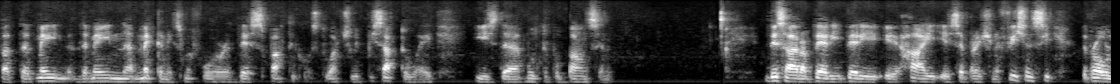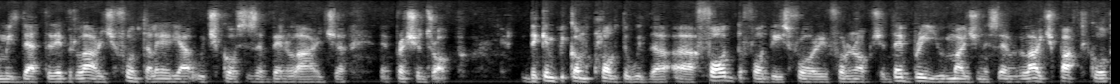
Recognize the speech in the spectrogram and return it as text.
but the main the main mechanism for these particles to actually be sucked away is the multiple bouncing. These are a very, very uh, high uh, separation efficiency. The problem is that they have a large frontal area, which causes a very large uh, pressure drop. They can become clogged with uh, FOD. The FOD is for, foreign object debris. You imagine it's a large particle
